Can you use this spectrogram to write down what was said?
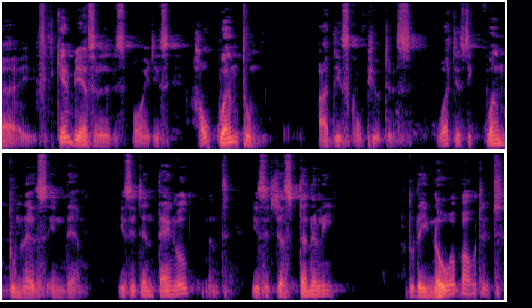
uh, if it can be answered at this point, is how quantum are these computers? What is the quantumness in them? Is it entanglement? Is it just tunneling? Do they know about it?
